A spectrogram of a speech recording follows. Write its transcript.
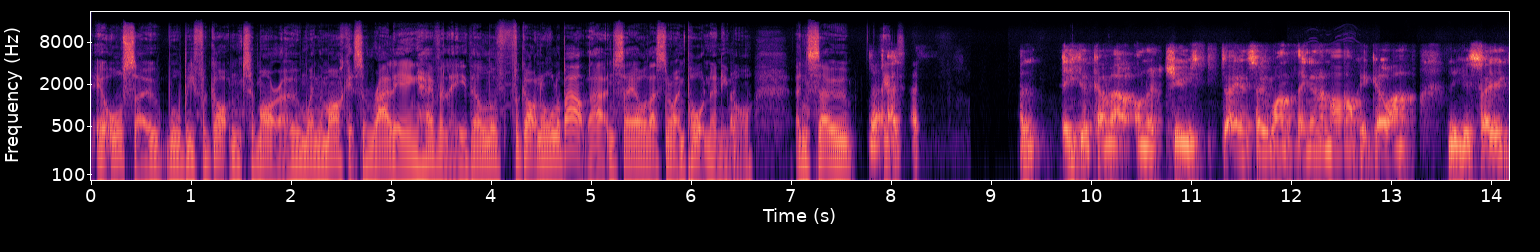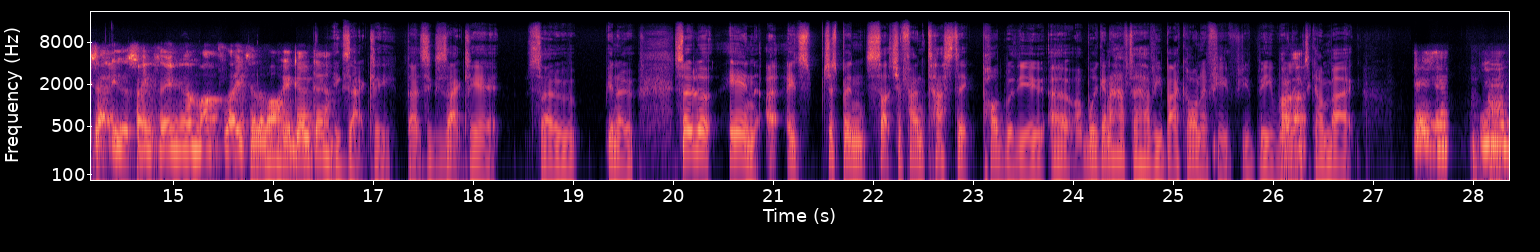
it also will be forgotten tomorrow. And when the markets are rallying heavily, they'll have forgotten all about that and say, oh, that's not important anymore. And so. Yeah, and he could come out on a Tuesday and say one thing and the market go up. And he could say exactly the same thing a month later and the market go down. Exactly. That's exactly it. So you know. So look, Ian, uh, it's just been such a fantastic pod with you. Uh, we're going to have to have you back on if you you'd be willing right. to come back. Yeah, yeah, yeah,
